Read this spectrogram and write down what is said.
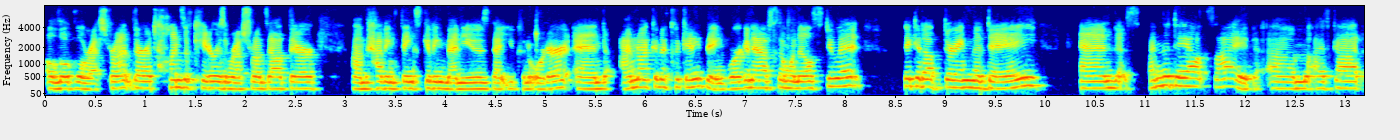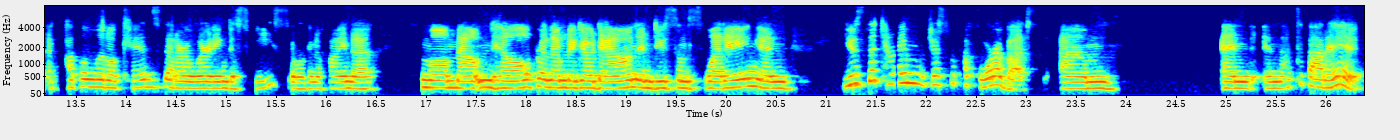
a local restaurant. There are tons of caterers and restaurants out there um, having Thanksgiving menus that you can order. And I'm not going to cook anything. We're going to have someone else do it, pick it up during the day, and spend the day outside. Um, I've got a couple little kids that are learning to ski, so we're going to find a small mountain hill for them to go down and do some sledding and use the time just with the four of us. Um, and and that's about it.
